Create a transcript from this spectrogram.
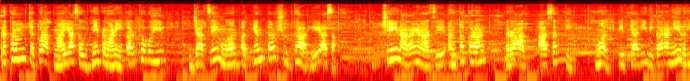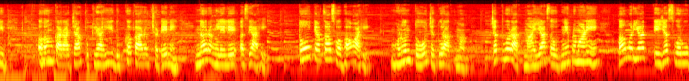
प्रथम चतुरात्मा या संज्ञेप्रमाणे अर्थ होईल ज्याचे मन अत्यंत शुद्ध आहे असा. श्री नारायणाचे अंतःकरण राग आसक्ती मद इत्यादी विकारांनी रहित. अहंकाराच्या कुठल्याही दुःखकारक छटेने न रंगलेले असे आहे. तो त्याचा स्वभाव आहे. म्हणून तो चतुरात्मा. चत्वरात्मा या संज्ञेप्रमाणे अमर्याद तेजस्वरूप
